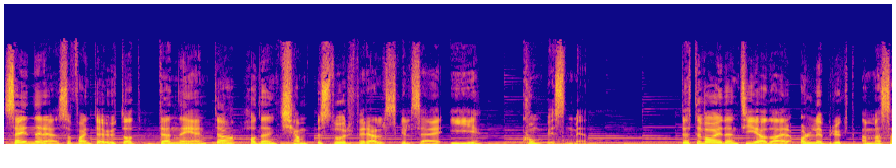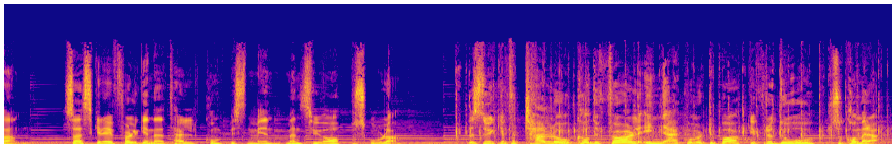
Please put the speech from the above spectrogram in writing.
Senere så fant jeg ut at denne jenta hadde en kjempestor forelskelse i kompisen min. Dette var i den tida der alle brukte MSN, så jeg skrev følgende til kompisen min mens vi var på skolen. Hvis du ikke forteller henne hva du føler innen jeg kommer tilbake fra do, så kommer jeg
